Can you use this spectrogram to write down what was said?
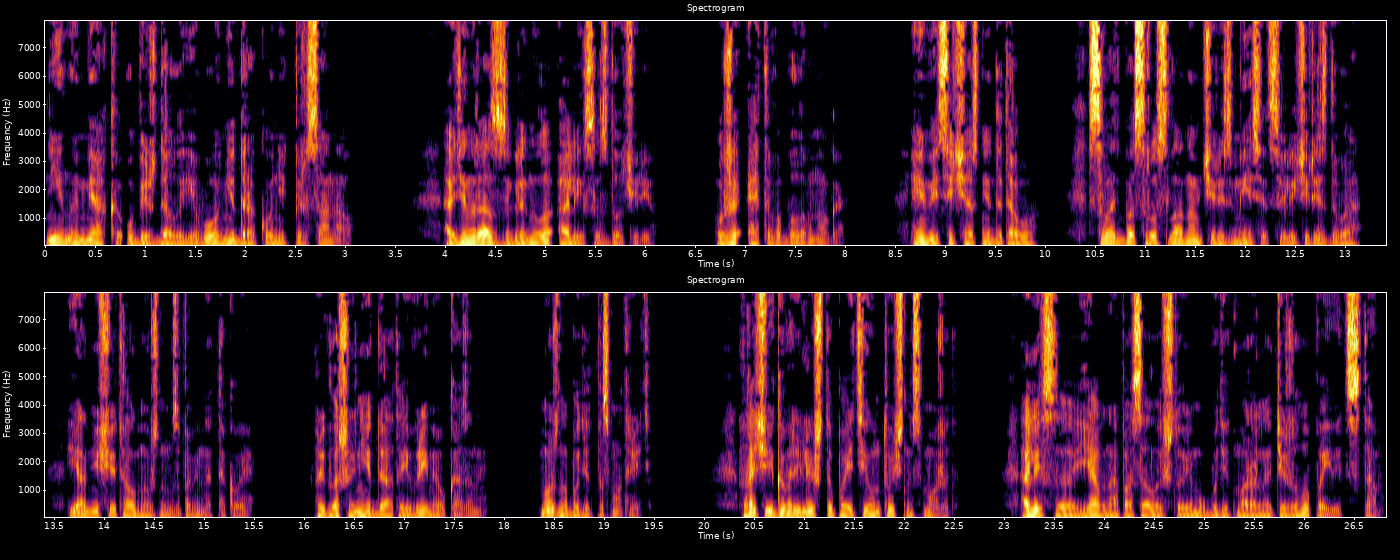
Нина мягко убеждала его не драконить персонал. Один раз заглянула Алиса с дочерью. Уже этого было много. Им ведь сейчас не до того. Свадьба с Русланом через месяц или через два. Я не считал нужным запоминать такое. В приглашении дата и время указаны. Можно будет посмотреть. Врачи говорили, что пойти он точно сможет. Алиса явно опасалась, что ему будет морально тяжело появиться там.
